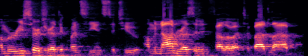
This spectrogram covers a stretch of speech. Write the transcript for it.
I'm a researcher at the Quincy Institute. I'm a non resident fellow at Tabadlab,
